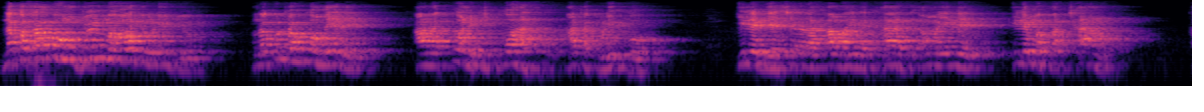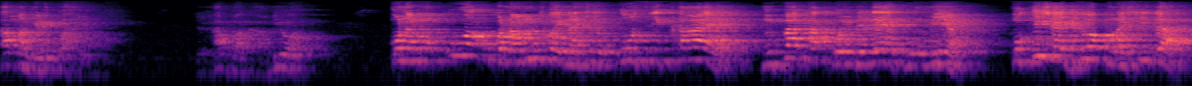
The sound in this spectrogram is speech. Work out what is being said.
Na kwa sababu humjui moyo wake ulivyo, unakuta huko mbele anakuwa ni kikwazo hata kuliko ile biashara ama ile kazi ama ile ile mapatano kama angelikuwa hayuko. Hapo akaambiwa, unapokuwa uko na mtu wa aina hiyo, usikae mpaka uendelee kuumia. Ukishajua kuna shida,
